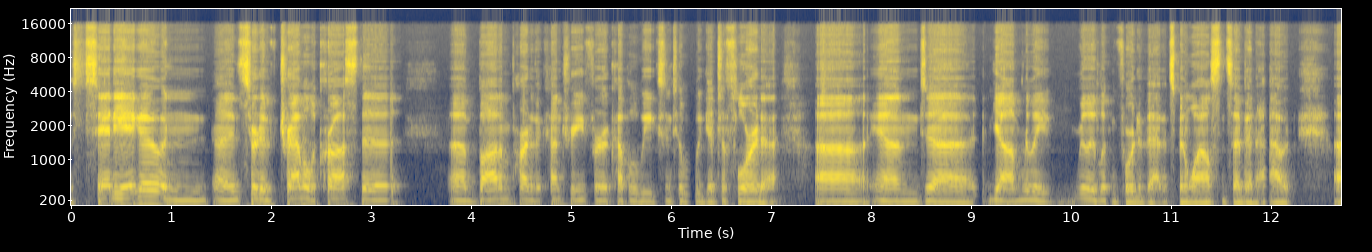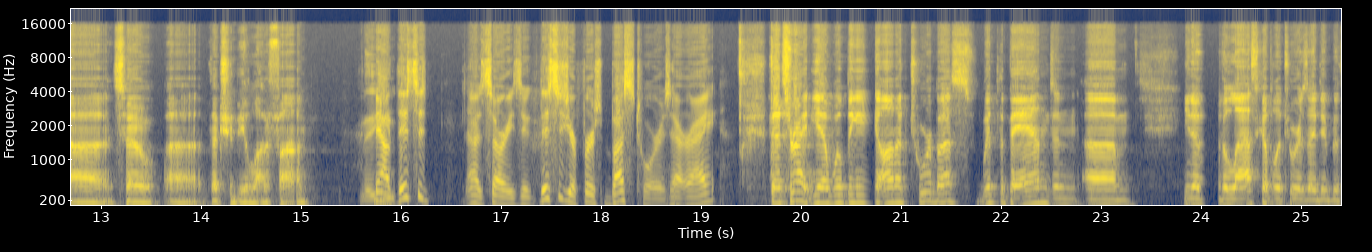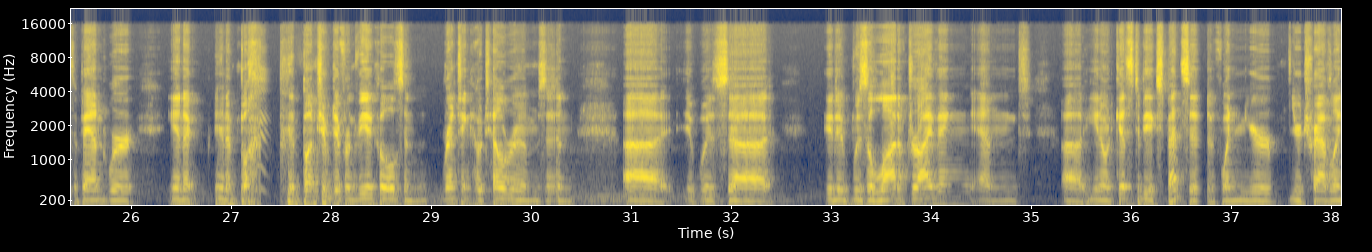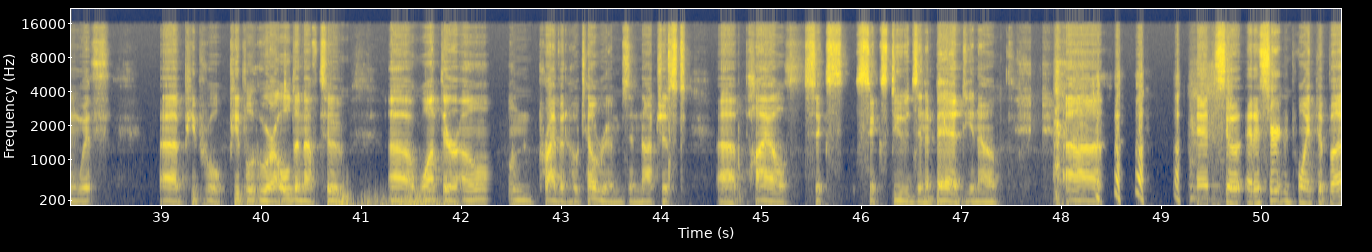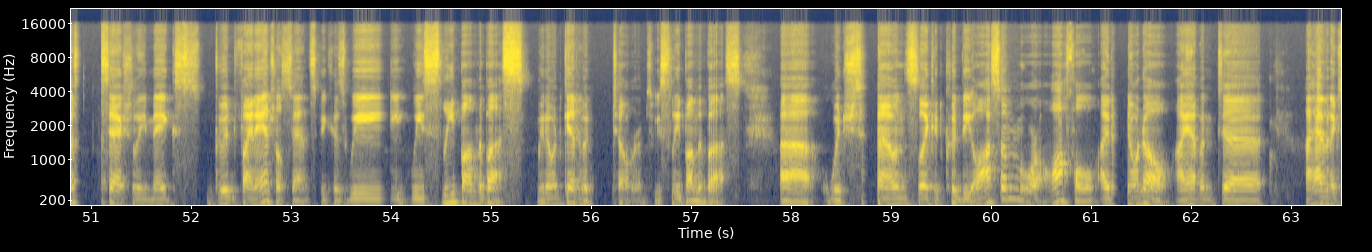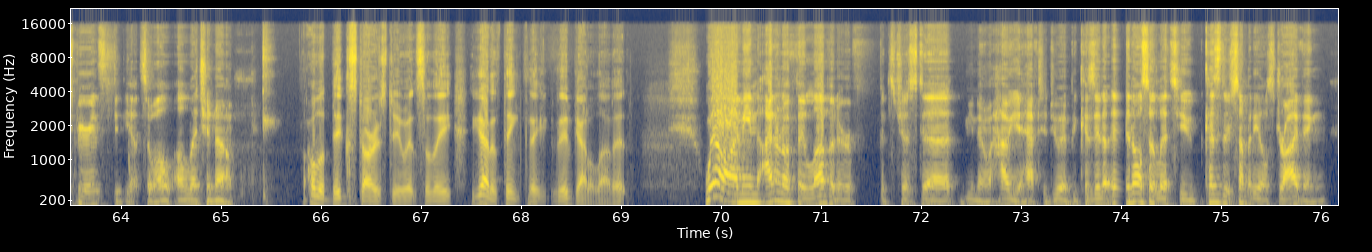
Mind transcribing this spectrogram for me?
San Diego and sort of travel across the uh, bottom part of the country for a couple of weeks until we get to Florida. Uh, and uh, yeah, I'm really, really looking forward to that. It's been a while since I've been out. Uh, so uh, that should be a lot of fun. Now, this is, uh, sorry, Zook, this is your first bus tour, is that right? That's right. Yeah, we'll be on a tour bus with the band. And, um, you know, the last couple of tours I did with the band were in a, in a, bu- a bunch of different vehicles and renting hotel rooms. And it was it, it was a lot of driving, and uh, you know it gets to be expensive when you're you're traveling with uh, people people who are old enough to uh, want their own private hotel rooms and not just uh, pile six six dudes in a bed, you know. Uh, and so at a certain point, the bus actually makes good financial sense because we we sleep on the bus. We don't get hotel rooms. We sleep on the bus, uh, which sounds like it could be awesome or awful. I don't know. I haven't uh, I haven't experienced it yet, so I'll I'll let you know. All the big stars do it, so they you got to think they they've got to love it. Well, I mean, I don't know if they love it or if it's just uh, you know how you have to do it because it it also lets you because there's somebody else driving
